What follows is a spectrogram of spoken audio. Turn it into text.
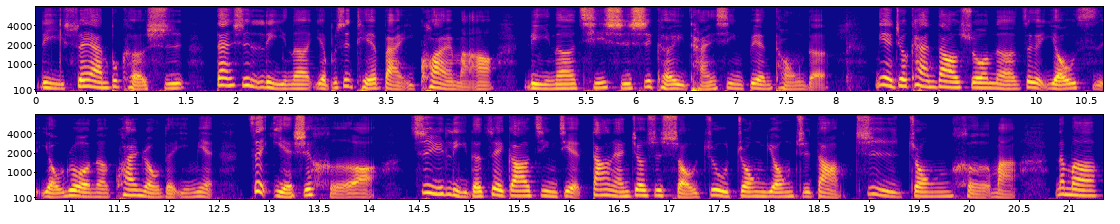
礼虽然不可失，但是礼呢也不是铁板一块嘛啊。礼呢其实是可以弹性变通的。你也就看到说呢，这个有死有弱呢，宽容的一面，这也是和哦。至于礼的最高境界，当然就是守住中庸之道，至中和嘛。那么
